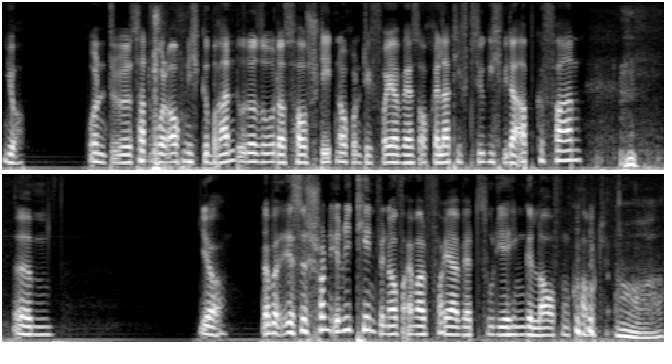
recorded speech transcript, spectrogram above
Ja. Und äh, es hat wohl auch nicht gebrannt oder so. Das Haus steht noch und die Feuerwehr ist auch relativ zügig wieder abgefahren. ähm, ja. Aber es ist schon irritierend, wenn auf einmal Feuerwehr zu dir hingelaufen kommt. Oh.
